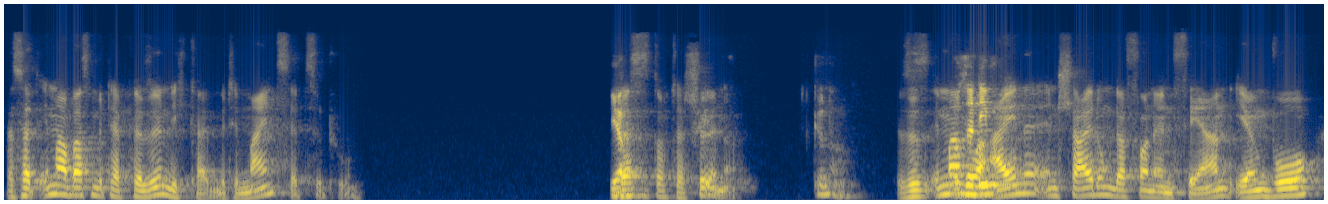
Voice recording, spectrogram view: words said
das hat immer was mit der Persönlichkeit, mit dem Mindset zu tun. Ja. Das ist doch das Schöne. Genau. Es ist immer Außerdem, nur eine Entscheidung davon entfernt, irgendwo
